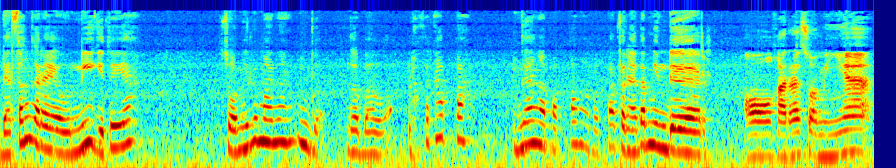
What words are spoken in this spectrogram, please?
datang ke reuni gitu ya suami lu mana enggak enggak bawa loh kenapa enggak nggak apa-apa nggak apa-apa ternyata minder Oh, karena suaminya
